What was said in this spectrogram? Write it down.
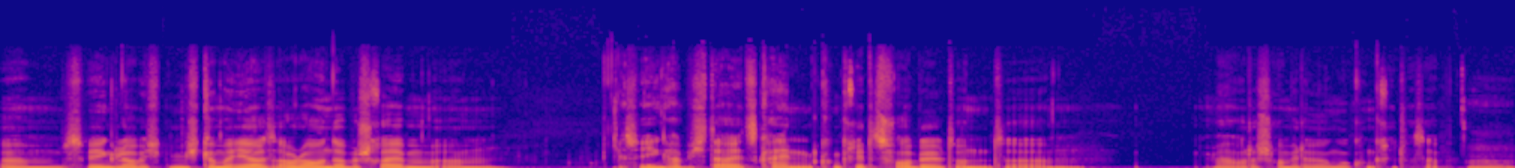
Ähm, deswegen glaube ich, mich kann man eher als Allrounder beschreiben. Ähm, deswegen habe ich da jetzt kein konkretes Vorbild und ähm, ja, oder schaue mir da irgendwo konkret was ab. Mhm.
